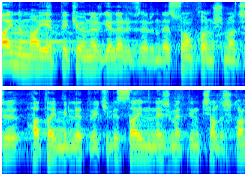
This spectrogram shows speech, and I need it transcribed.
Aynı mahiyetteki önergeler üzerinde son konuşmacı Hatay Milletvekili Sayın Necmettin Çalışkan.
